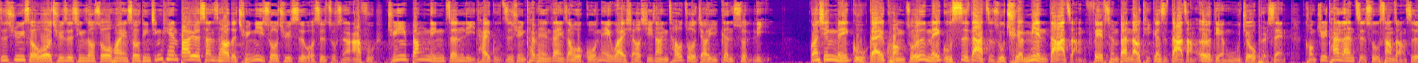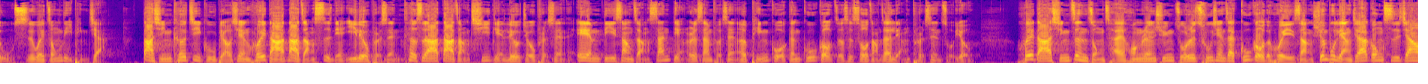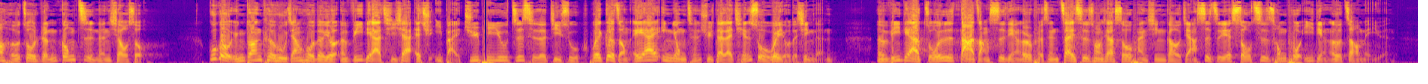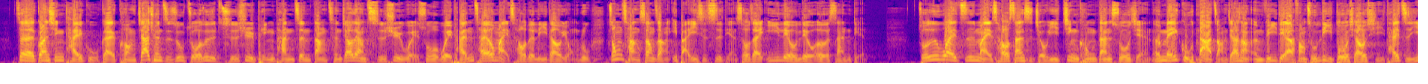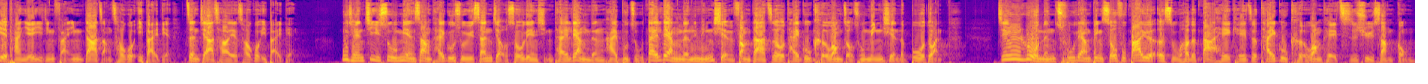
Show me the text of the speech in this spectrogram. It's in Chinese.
资讯手握趋势轻松说，欢迎收听今天八月三十号的群益说趋势，我是主持人阿富，群益帮您整理台股资讯，开盘前带你掌握国内外消息，让您操作交易更顺利。关心美股概况，昨日美股四大指数全面大涨，费城半导体更是大涨二点五九 percent，恐惧贪婪指数上涨至五十为中立评价。大型科技股表现，辉达大涨四点一六 percent，特斯拉大涨七点六九 percent，AMD 上涨三点二三 percent，而苹果跟 Google 则是收涨在两 percent 左右。辉达行政总裁黄仁勋昨日出现在 Google 的会议上，宣布两家公司将要合作人工智能销售。Google 云端客户将获得由 NVIDIA 旗下 H100 GPU 支持的技术，为各种 AI 应用程序带来前所未有的性能。NVIDIA 昨日大涨四点二 percent，再次创下收盘新高价，市值也首次冲破一点二兆美元。再来关心台股概况，加权指数昨日持续平盘震荡，成交量持续萎缩，尾盘才有买超的力道涌入，中场上涨一百一十四点，收在一六六二三点。昨日外资买超三十九亿，净空单缩减，而美股大涨，加上 NVIDIA 放出利多消息，台指夜盘也已经反应大涨超过一百点，正价差也超过一百点。目前技术面上，台股属于三角收敛形态，量能还不足，待量能明显放大之后，台股渴望走出明显的波段。今日若能出量并收复八月二十五号的大黑 K，则台股可望可以持续上攻。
